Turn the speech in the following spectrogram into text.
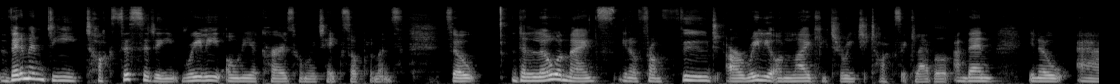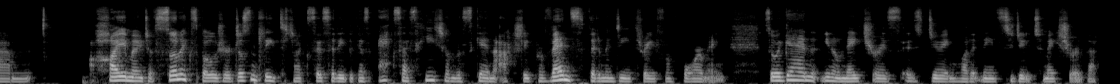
vitamin D toxicity really only occurs when we take supplements. So, the low amounts, you know, from food are really unlikely to reach a toxic level. And then, you know, um, a high amount of sun exposure doesn't lead to toxicity because excess heat on the skin actually prevents vitamin D3 from forming. So again, you know, nature is is doing what it needs to do to make sure that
